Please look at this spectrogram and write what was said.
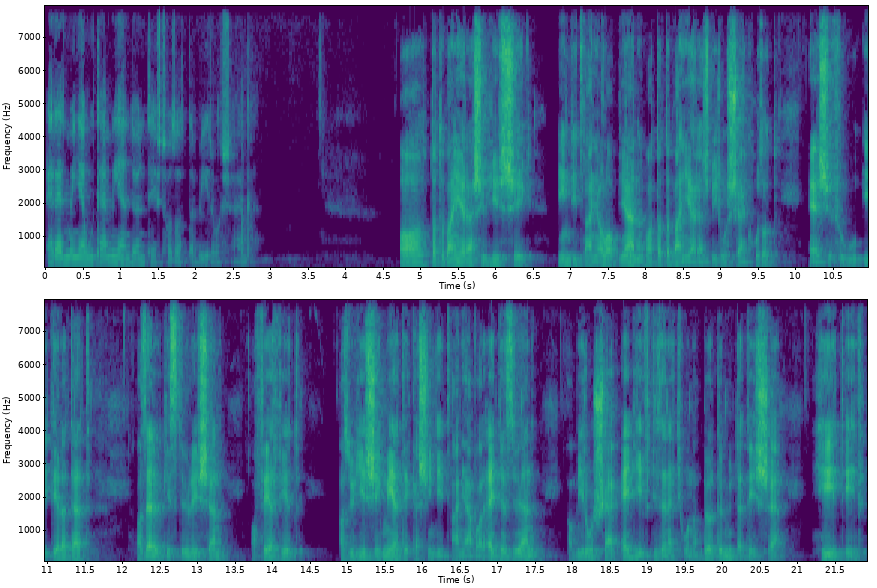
eredménye után milyen döntést hozott a bíróság? A Tatabányi Ügyészség indítvány alapján a Tatabányi Járásbíróság hozott elsőfogú ítéletet. Az előkészítő a férfit az ügyészség mértékes indítványával egyezően a bíróság egy év 11 hónap börtönbüntetésre, 7 év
